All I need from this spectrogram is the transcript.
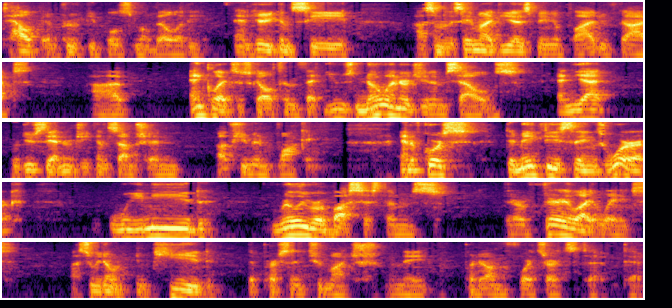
to help improve people's mobility. And here you can see uh, some of the same ideas being applied. We've got uh, ankle exoskeletons that use no energy themselves and yet reduce the energy consumption of human walking. And of course, to make these things work, we need really robust systems that are very lightweight uh, so we don't impede the person too much when they put it on before it starts to, to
